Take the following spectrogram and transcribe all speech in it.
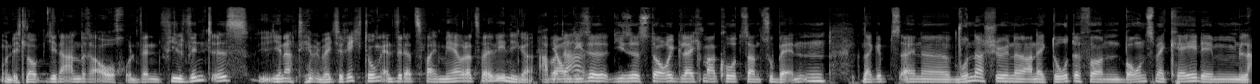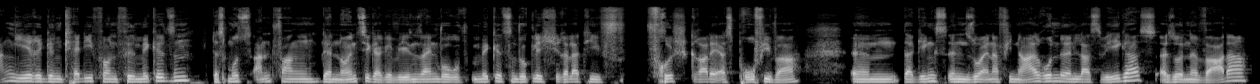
Und ich glaube, jeder andere auch. Und wenn viel Wind ist, je nachdem in welche Richtung, entweder zwei mehr oder zwei weniger. Aber ja, um diese, diese Story gleich mal kurz dann zu beenden, da gibt's eine wunderschöne Anekdote von Bones McKay, dem langjährigen Caddy von Phil Mickelson. Das muss Anfang der 90er gewesen sein, wo Mickelson wirklich relativ frisch gerade erst Profi war. Ähm, da ging's in so einer Finalrunde in Las Vegas, also in Nevada,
